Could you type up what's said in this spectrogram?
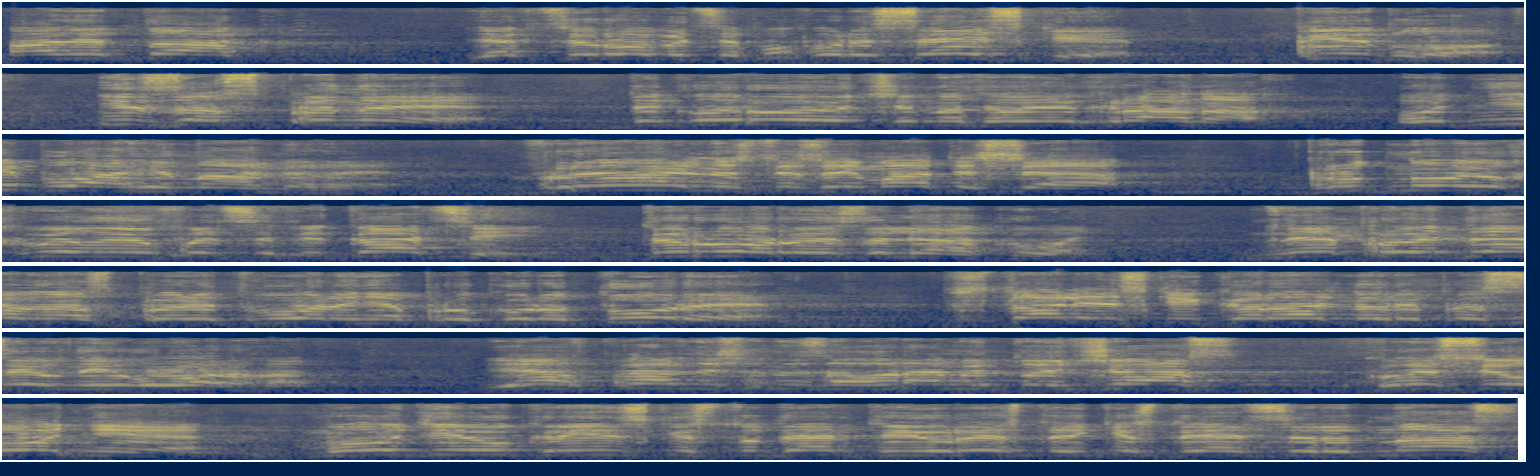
а не так, як це робиться по-фарисейськи, підло і за спини, декларуючи на телеекранах одні благі наміри, в реальності займатися брудною хвилею фальсифікацій, терору і залякувань. Не пройде в нас перетворення прокуратури в сталінський карально-репресивний орган. Я впевнений, що не за горами той час, коли сьогодні молоді українські студенти, юристи, які стоять серед нас,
